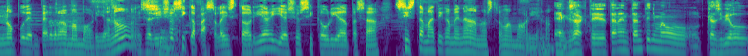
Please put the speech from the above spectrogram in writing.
no podem perdre la memòria, no? És a dir, Sí. això sí que passa a la història i això sí que hauria de passar sistemàticament a la nostra memòria, no? Exacte, de tant en tant tenim el, quasi bé el,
